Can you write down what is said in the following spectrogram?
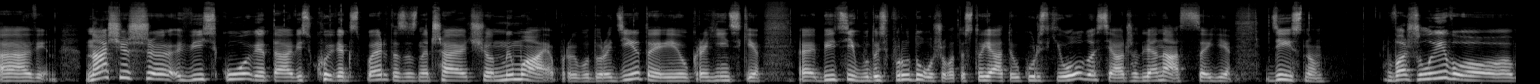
е, він. Наші ж е, військові та військові експерти зазначають, що немає приводу радіти, і українські е, бійці будуть продовжувати стояти у Курській області, адже для нас це є дійсно. Важливо,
